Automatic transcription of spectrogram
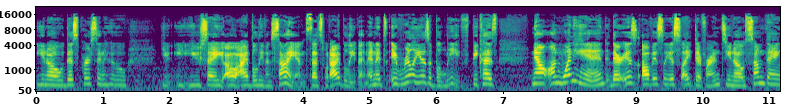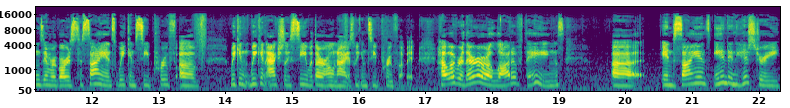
you know, this person who you you say, "Oh, I believe in science. That's what I believe in." And it's it really is a belief because now on one hand, there is obviously a slight difference. You know, some things in regards to science, we can see proof of we can we can actually see with our own eyes. We can see proof of it. However, there are a lot of things uh, in science and in history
